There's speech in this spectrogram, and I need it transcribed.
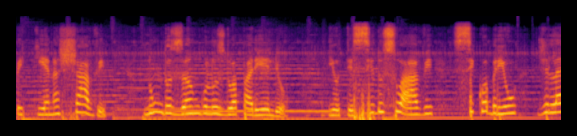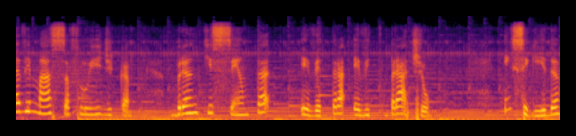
pequena chave num dos ângulos do aparelho e o tecido suave se cobriu de leve massa fluídica, branquicenta e, e vibrátil. Em seguida,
